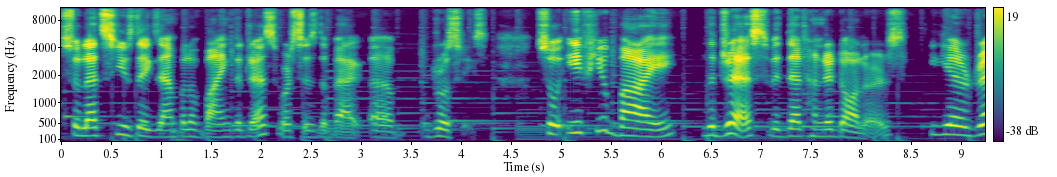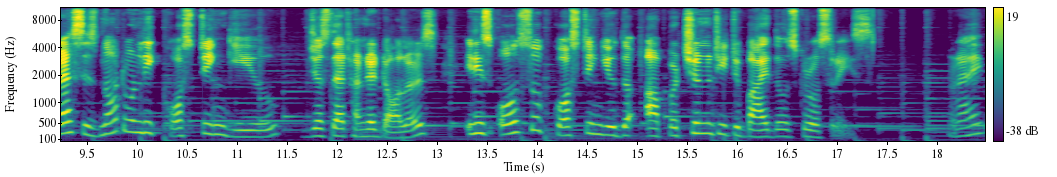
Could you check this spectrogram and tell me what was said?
So let's use the example of buying the dress versus the bag uh, groceries. So if you buy the dress with that hundred dollars, your dress is not only costing you just that $100, it is also costing you the opportunity to buy those groceries, right?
